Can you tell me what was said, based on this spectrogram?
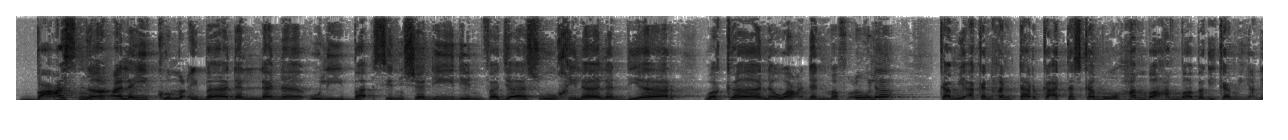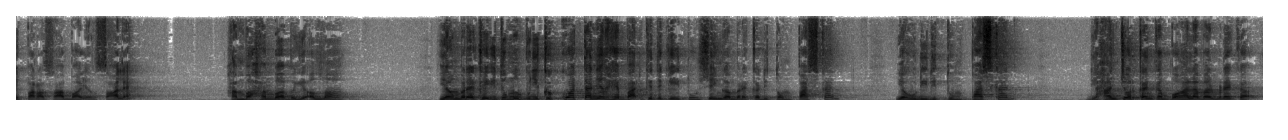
ba'athna 'alaikum 'ibadan lana uli ba'sin shadidin fajasu khilal ad-diyar wa kana wa'dan maf'ula kami akan hantar ke atas kamu hamba-hamba bagi kami yakni para sahabat yang saleh. Hamba-hamba bagi Allah yang mereka itu mempunyai kekuatan yang hebat ketika itu sehingga mereka ditompaskan Yahudi ditumpaskan dihancurkan kampung halaman mereka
